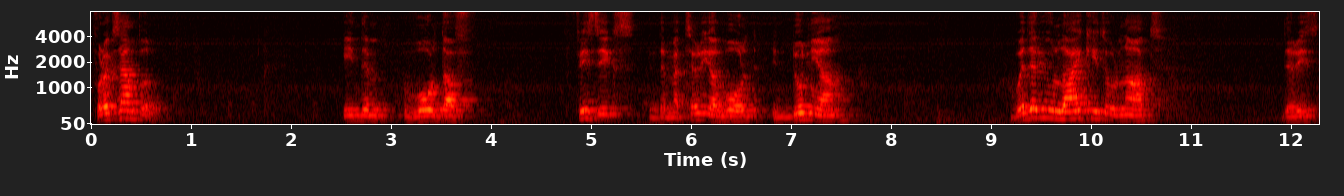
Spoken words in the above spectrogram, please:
For example, in the world of physics, in the material world, in dunya, whether you like it or not, there is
